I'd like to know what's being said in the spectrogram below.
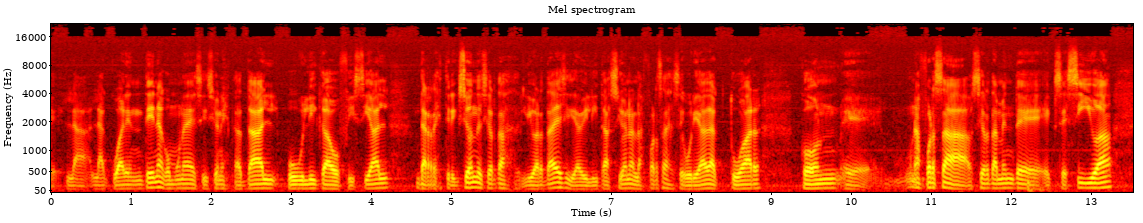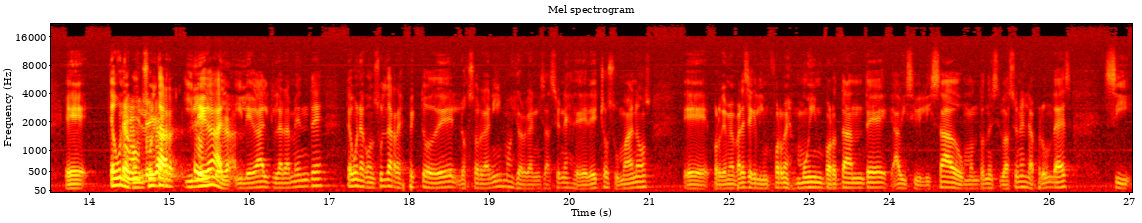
eh, la, cuarentena como una decisión estatal, pública, oficial, de restricción de ciertas libertades y de habilitación a las fuerzas de seguridad de actuar con eh, una fuerza ciertamente excesiva. tengo una consulta ilegal, ilegal claramente. Tengo una consulta respecto de los organismos y organizaciones de derechos humanos, eh, porque me parece que el informe es muy importante, ha visibilizado un montón de situaciones. La pregunta es si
